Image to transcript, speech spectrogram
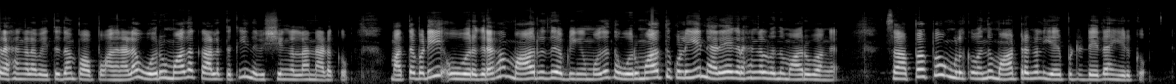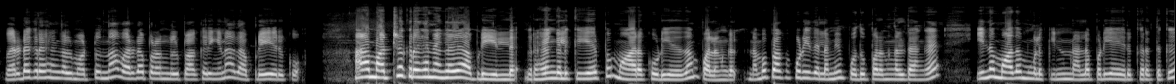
கிரகங்களை வைத்து தான் பார்ப்போம். அதனால் ஒரு மாத காலத்துக்கு இந்த விஷயங்கள்லாம் நடக்கும். மற்றபடி ஒவ்வொரு கிரகம் மாறுது அப்படிங்கும்போது அந்த ஒரு மாதத்துக்குள்ளேயே நிறைய கிரகங்கள் வந்து மாறுவாங்க. ஸோ அப்பப்போ உங்களுக்கு வந்து மாற்றங்கள் ஏற்பட்டுகிட்டே தான் இருக்கும். வருட கிரகங்கள் மட்டும்தான் வருட பலன்கள் பார்க்குறீங்கன்னா அது அப்படியே இருக்கும். ஆனால் மற்ற கிரகணங்கள் அப்படி இல்லை. கிரகங்களுக்கு ஏற்ப மாறக்கூடியது தான் பலன்கள். நம்ம பார்க்கக்கூடியது எல்லாமே பொது பலன்கள் தாங்க. இந்த மாதம் உங்களுக்கு இன்னும் நல்லபடியாக இருக்கிறதுக்கு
